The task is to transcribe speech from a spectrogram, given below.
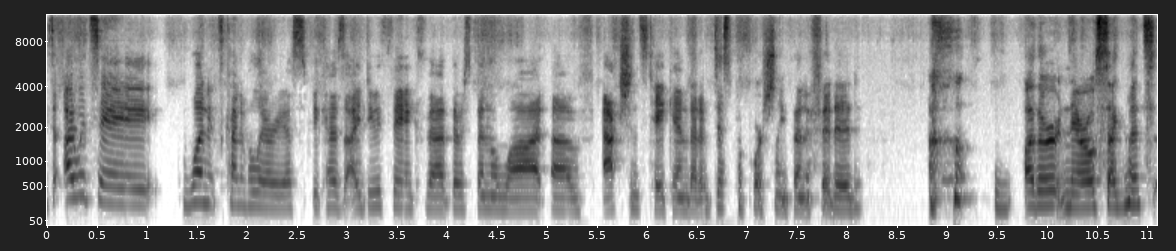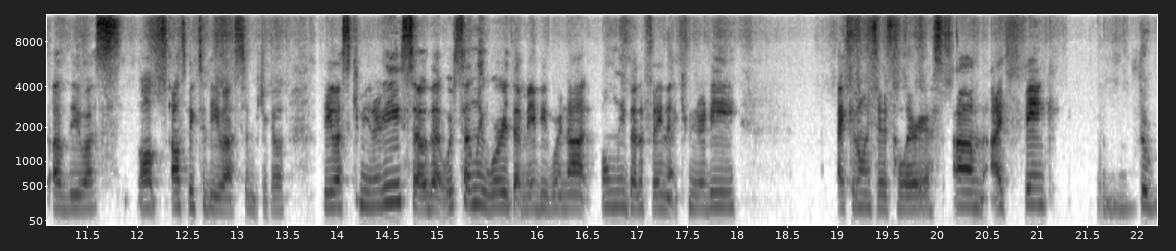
so I would say one, it's kind of hilarious because I do think that there's been a lot of actions taken that have disproportionately benefited other narrow segments of the U.S. I'll, I'll speak to the U.S. in particular, the U.S. community, so that we're suddenly worried that maybe we're not only benefiting that community. I can only say it's hilarious. Um, I think the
